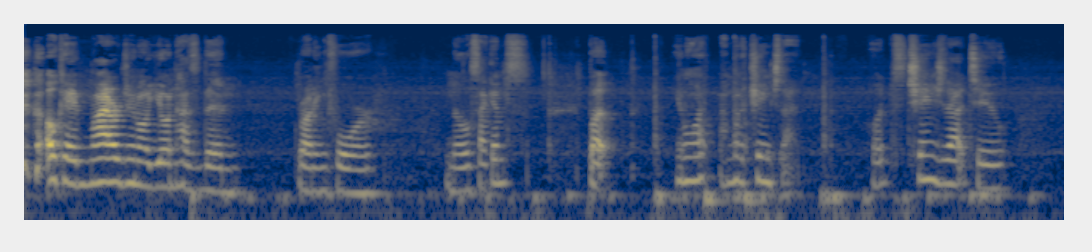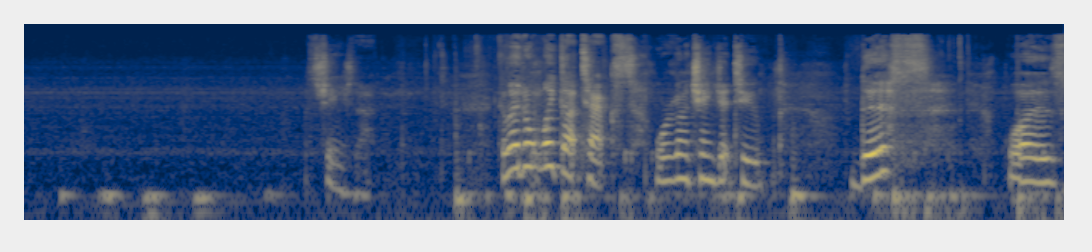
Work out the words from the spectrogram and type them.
okay, my original Yun has been running for milliseconds, but you know what? I'm gonna change that. Let's change that to. Let's change that. Because I don't like that text. We're going to change it to. This was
